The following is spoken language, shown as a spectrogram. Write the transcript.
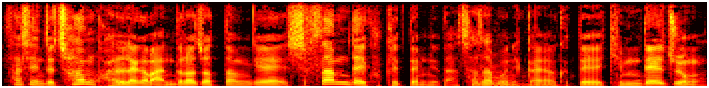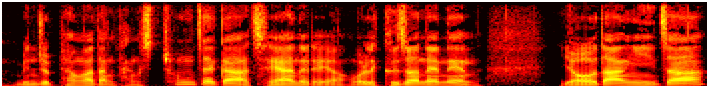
사실 이제 처음 관례가 만들어졌던 게 13대 국회 때입니다. 음. 찾아보니까요. 그때 김대중 민주평화당 당시 총재가 제안을 해요. 원래 그 전에는 여당이자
